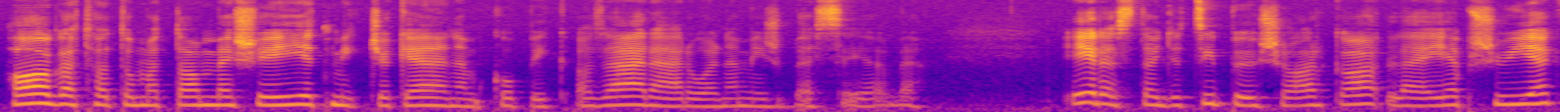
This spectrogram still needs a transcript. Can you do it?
hallgathatom a tanmeséjét, míg csak el nem kopik, az áráról nem is beszélve. Érezte, hogy a cipő sarka lejjebb süllyek,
